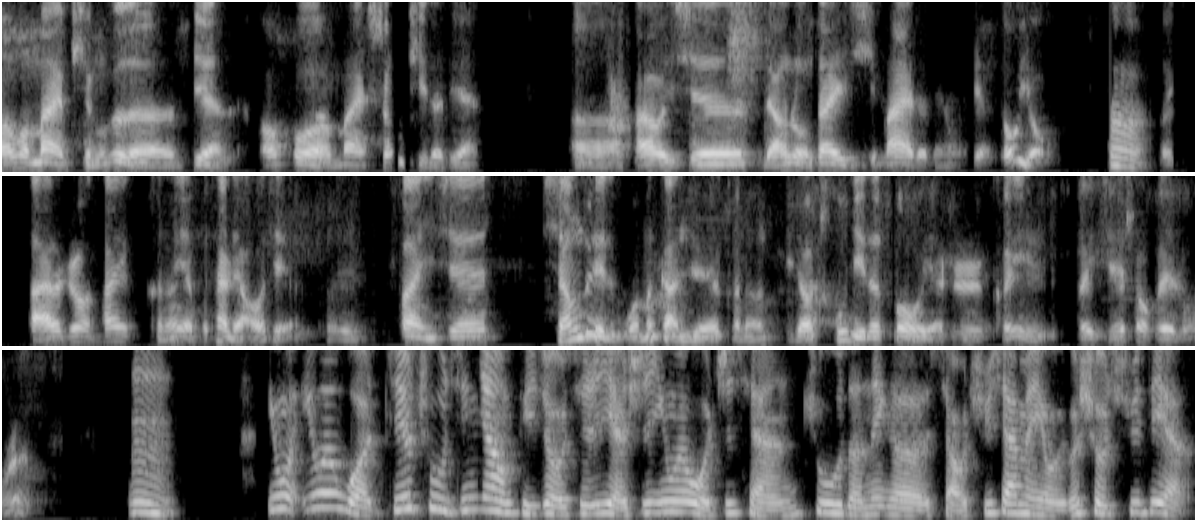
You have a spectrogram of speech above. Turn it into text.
包括卖瓶子的店，包括卖生啤的店，呃，还有一些两种在一起卖的那种店都有。嗯，来了之后，他可能也不太了解，所以犯一些。相对我们感觉可能比较初级的错误也是可以可以接受可以容忍。嗯，因为因为我接触精酿啤酒，其实也是因为我之前住的那个小区下面有一个社区店，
